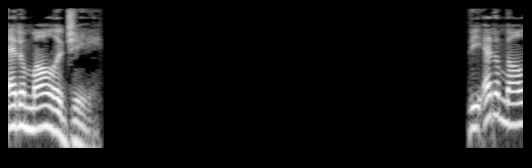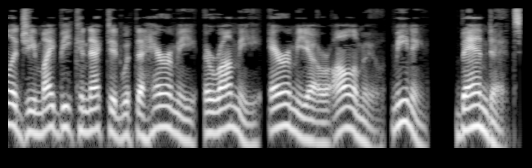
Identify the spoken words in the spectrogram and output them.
Etymology The etymology might be connected with the Harami, Arami, Aramia or Alamu, meaning, bandits.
